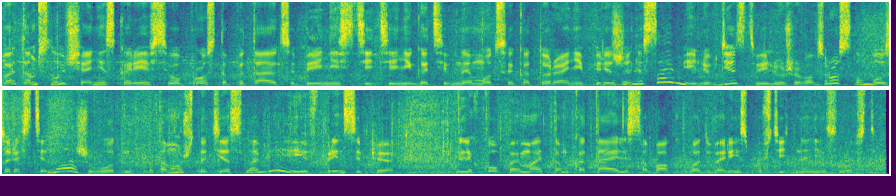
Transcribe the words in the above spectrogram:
В этом случае они, скорее всего, просто пытаются перенести те негативные эмоции, которые они пережили сами или в детстве, или уже во взрослом возрасте на животных, потому что те слабее и, в принципе, легко поймать там кота или собаку во дворе и спустить на них злость.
